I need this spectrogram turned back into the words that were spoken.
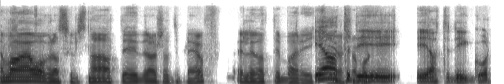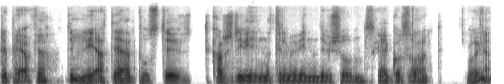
Ja, Hva er overraskelsen av at de drar seg til playoff? Eller at de bare ikke Ja, gjør seg seg bort? ja, at de går til playoff, ja. Det Mm. blir, at de er positive, Kanskje de vinner, til og med vinner divisjonen. Skal jeg gå så langt? Oi, Ja.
